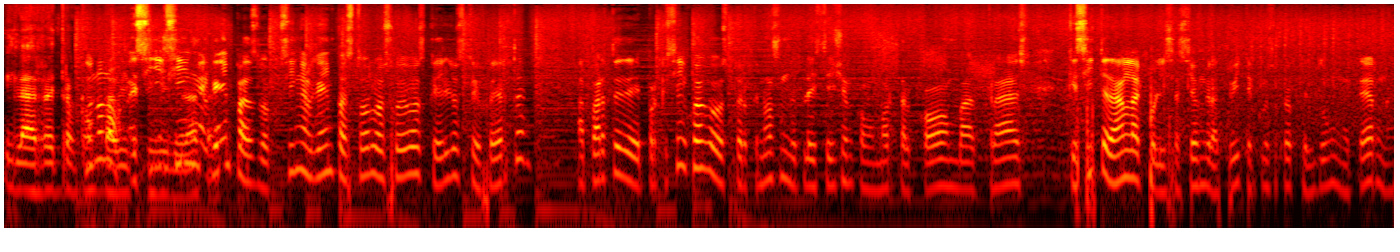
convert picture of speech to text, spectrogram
Y la retrocompatibilidad. No, no, sí, sí, en el Game Pass, loco. Sí, en el Game Pass, todos los juegos que ellos te ofertan. Aparte de, porque sí hay juegos, pero que no son de PlayStation, como Mortal Kombat, Crash, que sí te dan la actualización gratuita, incluso creo que el Doom Eternal.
